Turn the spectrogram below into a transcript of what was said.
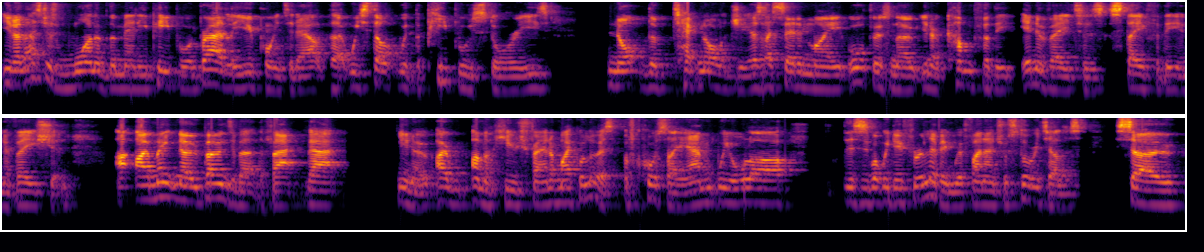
you know, that's just one of the many people. And Bradley, you pointed out that we start with the people's stories, not the technology. As I said in my author's note, you know, come for the innovators, stay for the innovation. I, I make no bones about the fact that, you know, I, I'm a huge fan of Michael Lewis. Of course I am. We all are. This is what we do for a living. We're financial storytellers. So,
